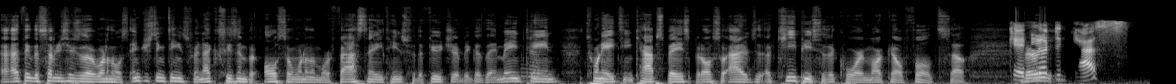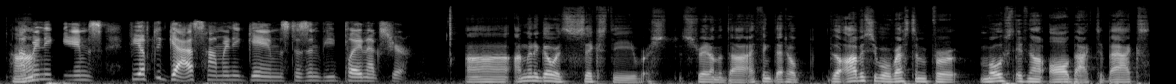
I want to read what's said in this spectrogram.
I think the 76ers are one of the most interesting teams for next season, but also one of the more fascinating teams for the future because they maintained mm-hmm. 2018 cap space, but also added a key piece to the core in Markelle Fultz. So, okay, very... if you had to guess huh? how many games, if you have to guess how many games does Embiid play next year? Uh, I'm gonna go with 60 straight on the dot. I think that he'll. They'll obviously will rest him for most, if not all, back to backs.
